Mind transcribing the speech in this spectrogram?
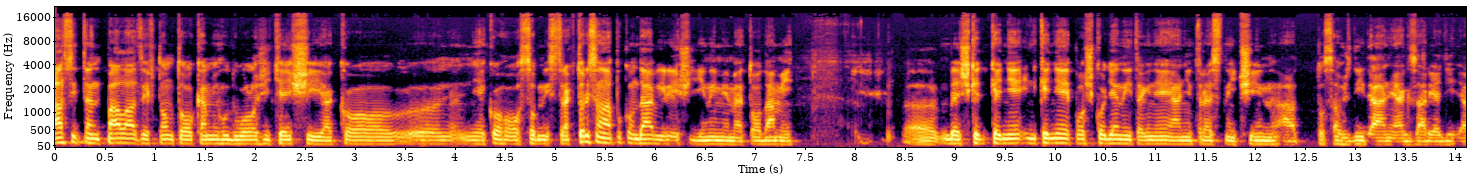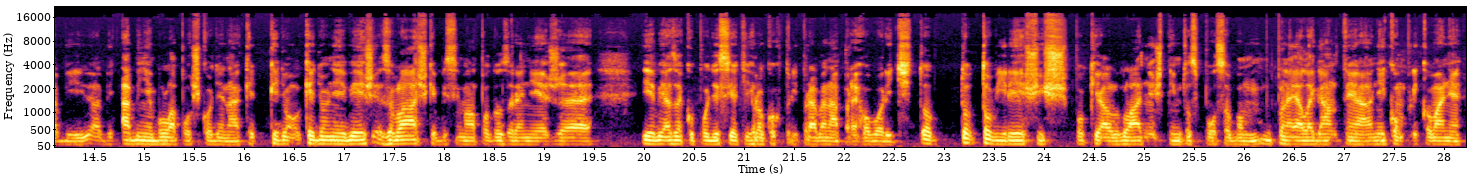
asi ten palác je v tomto okamihu dôležitejší ako e, niekoho osobný strach, ktorý sa napokon dá vyriešiť inými metódami. Uh, keď, keď, nie, keď nie je poškodený, tak nie je ani trestný čin a to sa vždy dá nejak zariadiť, aby, aby, aby nebola poškodená. Keď, keď, o, keď o nej vieš, zvlášť keby si mal podozrenie, že je viac ako po desiatich rokoch pripravená prehovoriť. To, to, to vyriešiš, pokiaľ vládneš týmto spôsobom úplne elegantne a nekomplikovane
